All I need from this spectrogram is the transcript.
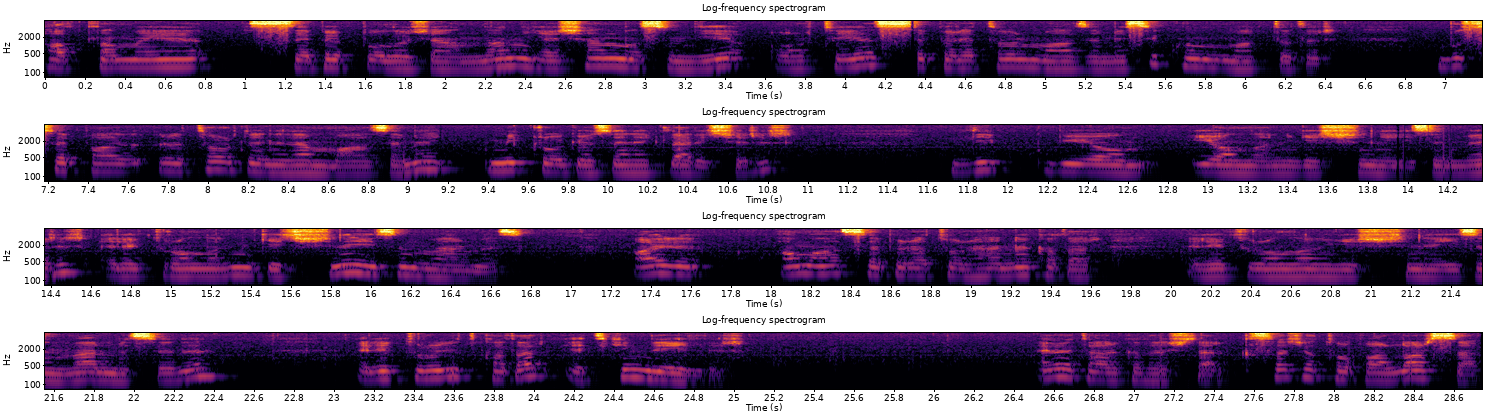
patlamaya sebep olacağından yaşanmasın diye ortaya separatör malzemesi konulmaktadır. Bu separatör denilen malzeme mikro gözenekler içerir. Libyum iyonlarının geçişine izin verir, elektronların geçişine izin vermez. Ayrı ama separatör her ne kadar elektronların geçişine izin vermese de elektrolit kadar etkin değildir. Evet arkadaşlar kısaca toparlarsak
